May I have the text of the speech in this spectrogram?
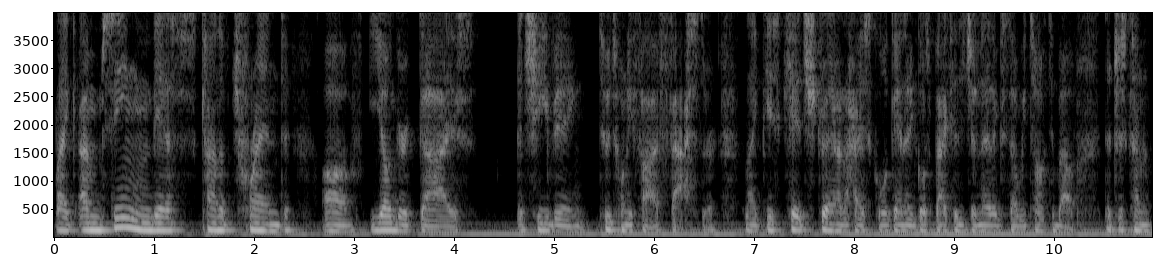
like I'm seeing this kind of trend of younger guys achieving 225 faster. Like these kids straight out of high school. Again, it goes back to the genetics that we talked about. They're just kind of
